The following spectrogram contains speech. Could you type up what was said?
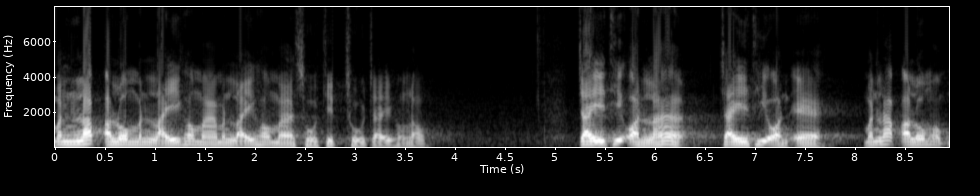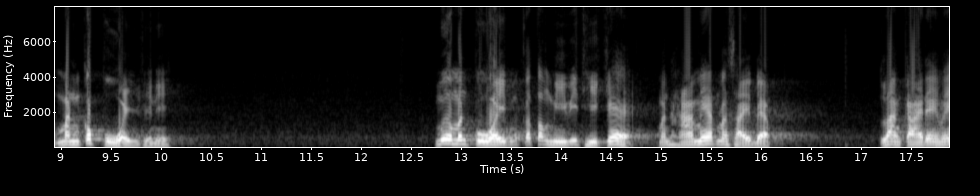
มันรับอารมณ์มันไหลเข้ามา มันไหลเข้ามาสู่จิตสู่ใจของเรา ใจที่อ่อนล้าใจที่อ่อนแอ มันรับอารมณ์มันก็ป่วยทีนี่เมื่อมันป่วยมันก็ต้องมีวิธีแก้ มันหาแมสมาใส่แบบร่างกายได้ไหม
